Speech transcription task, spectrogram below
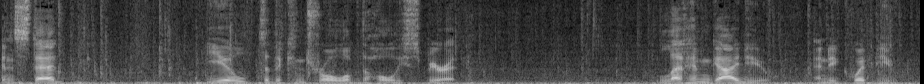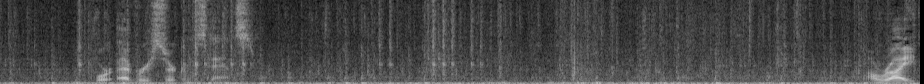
Instead, yield to the control of the Holy Spirit. Let Him guide you and equip you for every circumstance. All right,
